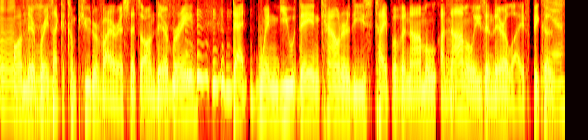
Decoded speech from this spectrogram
on their brain. It's like a computer virus that's on their brain. that when you they encounter these type of anomal- anomalies in their life because Yeah.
